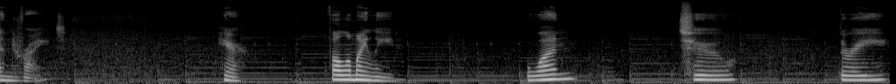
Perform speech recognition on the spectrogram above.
and right. Here, follow my lead. One, two, three,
